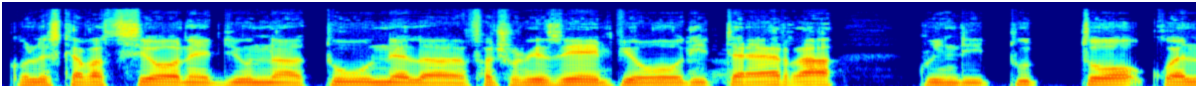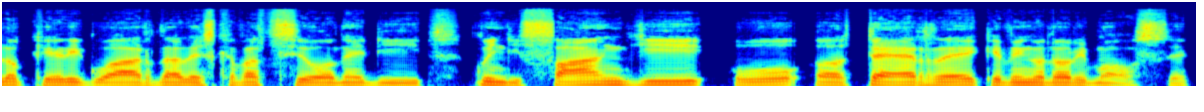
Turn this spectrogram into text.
con l'escavazione di un tunnel, faccio un esempio, di terra, quindi tutto quello che riguarda l'escavazione di quindi fanghi o uh, terre che vengono rimosse.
